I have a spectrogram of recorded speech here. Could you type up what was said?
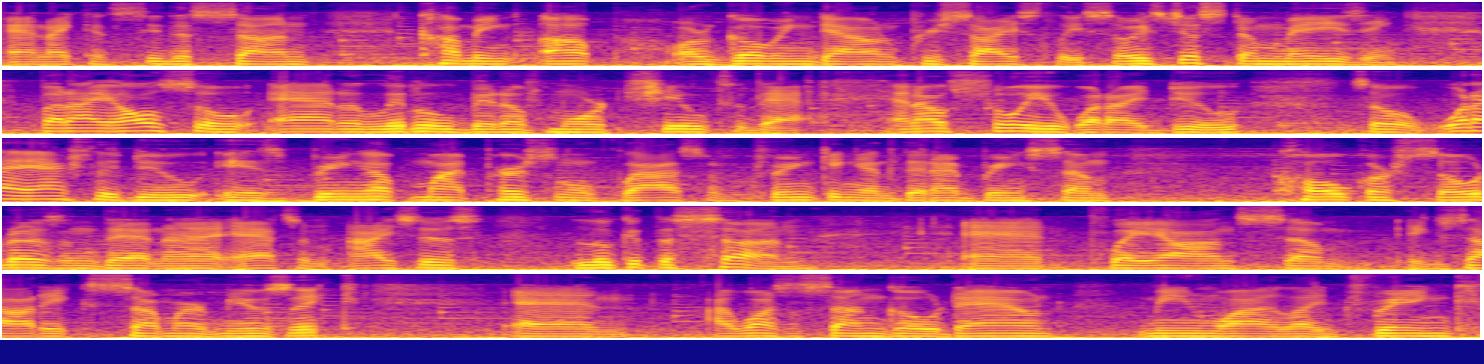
and I can see the sun coming up or going down precisely. So it's just amazing. But I also add a little bit of more chill to that and I'll show you what I do. So what I actually do is bring up my personal glass of drinking and then I bring some coke or sodas and then I add some ices. Look at the sun and play on some exotic summer music and I watch the sun go down. Meanwhile I drink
